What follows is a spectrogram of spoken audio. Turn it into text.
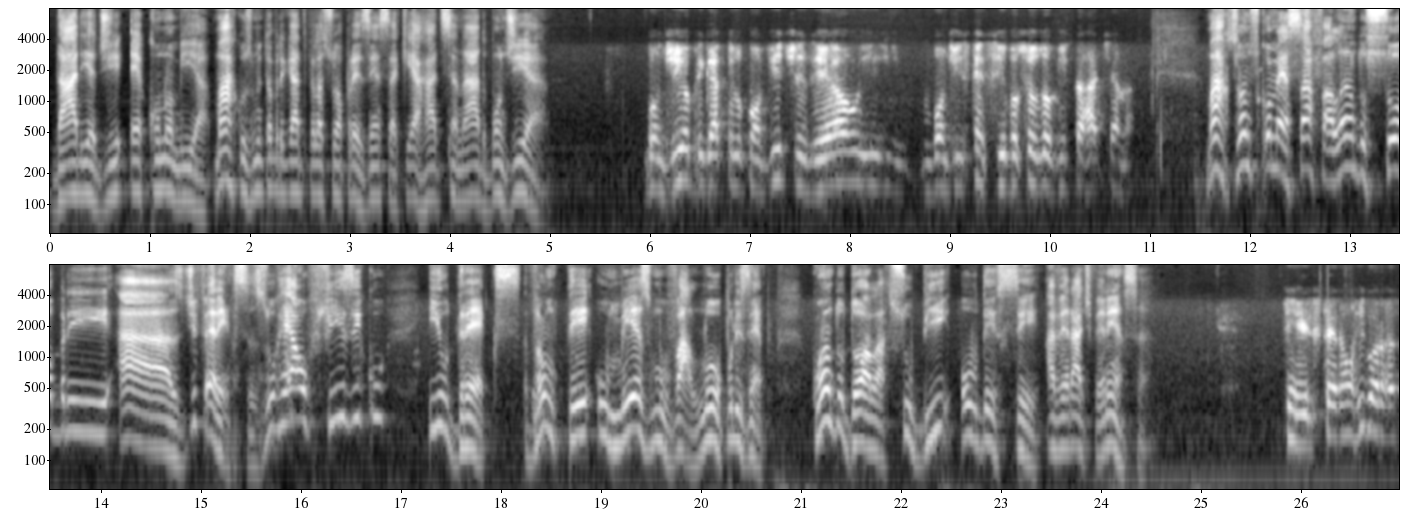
da área de economia. Marcos, muito obrigado pela sua presença aqui à Rádio Senado. Bom dia. Bom dia, obrigado pelo convite, Gisel, e um bom dia extensivo aos seus ouvintes da Rádio Senado. Marcos, vamos começar falando sobre as diferenças. O real físico e o Drex vão ter o mesmo valor? Por exemplo, quando o dólar subir ou descer, haverá diferença? Sim, eles terão rigorosa,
